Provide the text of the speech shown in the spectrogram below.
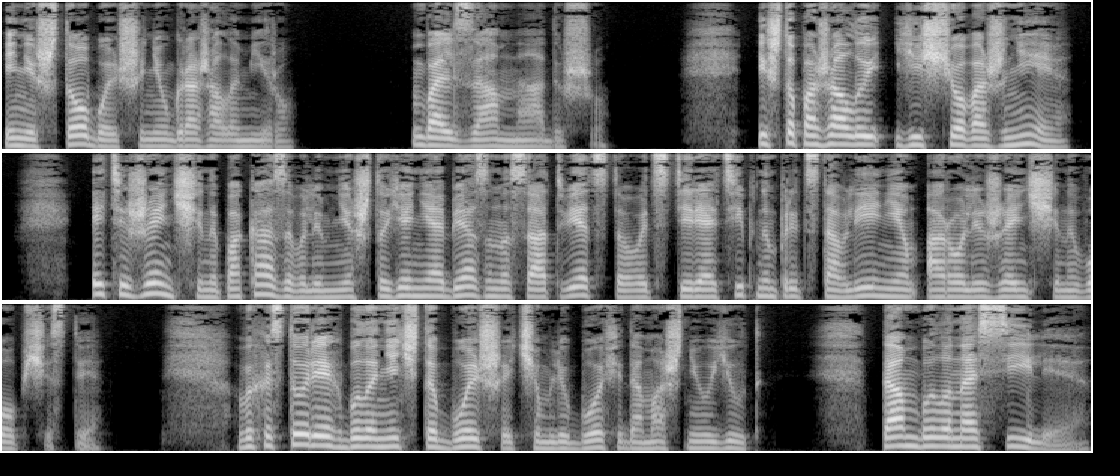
и ничто больше не угрожало миру. Бальзам на душу. И что, пожалуй, еще важнее, эти женщины показывали мне, что я не обязана соответствовать стереотипным представлениям о роли женщины в обществе. В их историях было нечто большее, чем любовь и домашний уют. Там было насилие.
